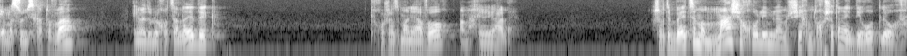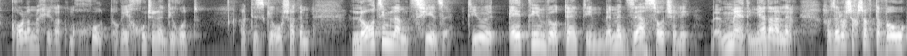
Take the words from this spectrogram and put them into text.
הם עשו עסקה טובה, הם ידעו לחוץ על ההדק. ככל שהזמן יעבור, המחיר יעלה. עכשיו, אתם בעצם ממש יכולים להמשיך עם תחושת הנדירות לאורך כל המכירה כמו חוט, אוקיי? חוט של נדירות. רק תזכרו שאתם לא רוצים להמציא את זה. תהיו אתיים ואותנטיים, באמת זה הסוד שלי. באמת, עם יד על הלב. עכשיו, זה לא שעכשיו תבואו,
